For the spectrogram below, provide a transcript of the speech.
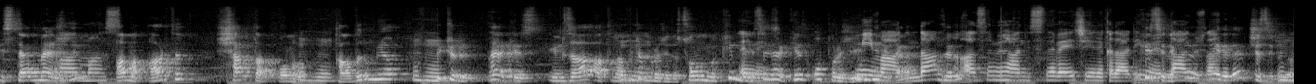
istenmezdi. Almaz. Ama artık şartlar onu kaldırmıyor. Bütün herkes imza atılan bütün projede sorumlu kim neyse Evet. herkes o projeyi Mimarından üzerine- aslında mühendisine ve şeyine kadar değil mi? Kesinlikle Daha güzel. yeniden çiziliyor.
